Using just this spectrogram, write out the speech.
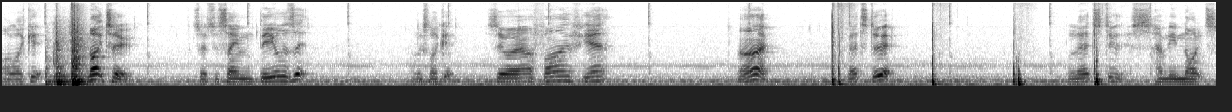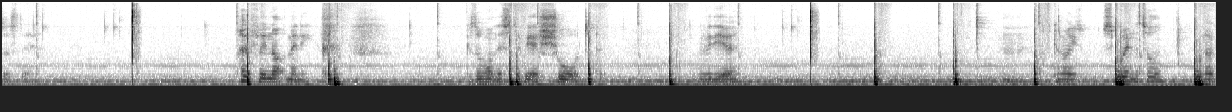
I like it. Night two. So it's the same deal, is it? Looks like it. Zero out of five, yeah. Alright, let's do it. Let's do this. How many nights is there? Hopefully not many. Because I want this to be a short video. Hmm. Can I sprint at all? No.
